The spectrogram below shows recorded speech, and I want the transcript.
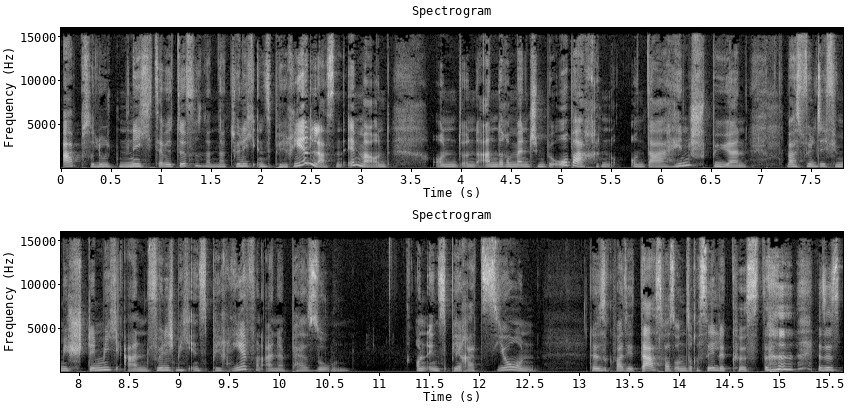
absolut nichts. Ja, wir dürfen uns dann natürlich inspirieren lassen, immer und, und, und andere Menschen beobachten und dahin spüren, was fühlt sich für mich stimmig an? Fühle ich mich inspiriert von einer Person? Und Inspiration, das ist quasi das, was unsere Seele küsst. Das ist,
